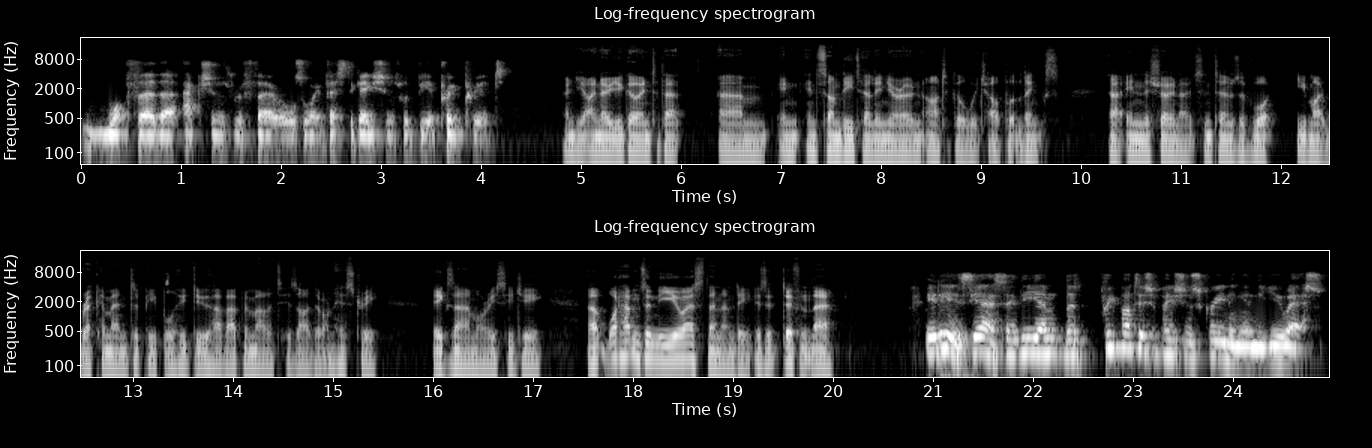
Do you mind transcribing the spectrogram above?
what further actions, referrals, or investigations would be appropriate. And yeah, I know you go into that um, in in some detail in your own article, which I'll put links uh, in the show notes in terms of what you might recommend to people who do have abnormalities either on history, exam, or ECG. Uh, what happens in the US then, Andy? Is it different there? It is, yeah. So the um, the pre-participation screening in the US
